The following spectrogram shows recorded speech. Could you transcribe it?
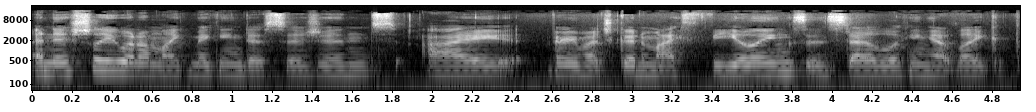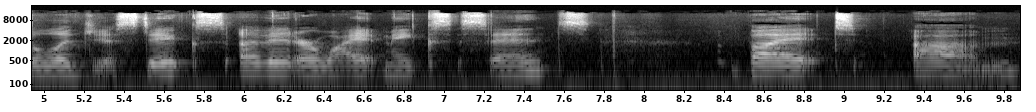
initially when I'm like making decisions, I very much go to my feelings instead of looking at like the logistics of it or why it makes sense. But um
